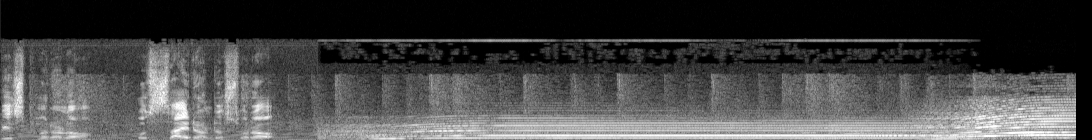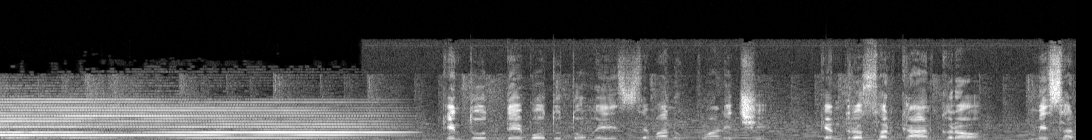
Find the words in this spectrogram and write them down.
ବିସ୍ଫୋରଣ ଓ ସାଇରନ୍ର ସ୍ୱର। କିନ୍ତୁ ଦେବଦୂତ ହୋଇ ସେମାନଙ୍କୁ ଆଣିଛି କେନ୍ଦ୍ର ସରକାରଙ୍କର ମିଶନ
